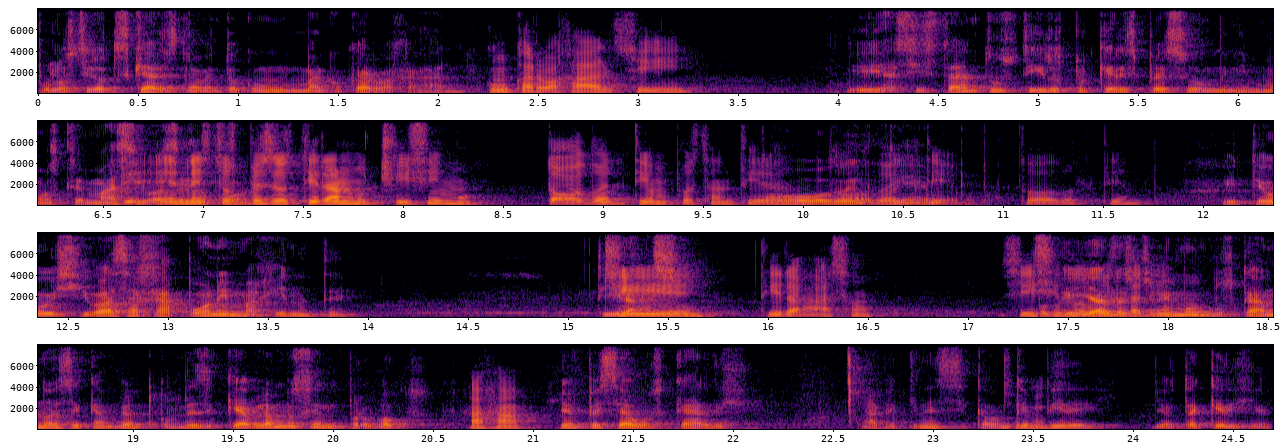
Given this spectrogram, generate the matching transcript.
por los tirotes que se aventó con Marco Carvajal. Con Carvajal, sí. Y así están tus tiros porque eres peso mínimo, que más si En estos pesos tiran muchísimo. Todo el tiempo están tirando. Todo, el, tiempo. Todo el tiempo. Y, te, y si vas a Japón, imagínate. Tirazo. Sí, tirazo. Sí, Porque ya lo estuvimos buscando a ese campeón. Desde que hablamos en Provox, Ajá. yo empecé a buscar, dije, a ver, ¿quién es ese cabrón que pide? Y ahorita que dije,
